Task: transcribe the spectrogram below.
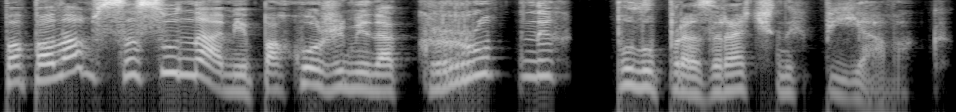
пополам с сосунами, похожими на крупных полупрозрачных пиявок.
